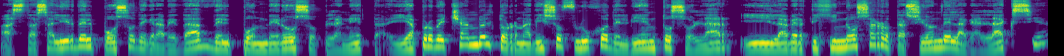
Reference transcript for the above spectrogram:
hasta salir del pozo de gravedad del ponderoso planeta y aprovechando el tornadizo flujo del viento solar y la vertiginosa rotación de la galaxia,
